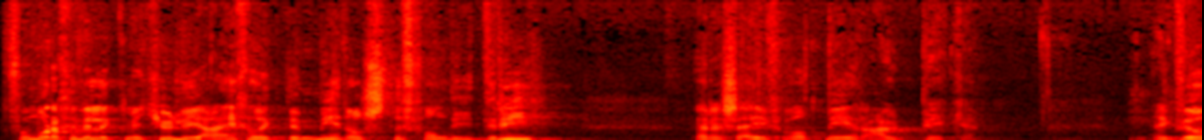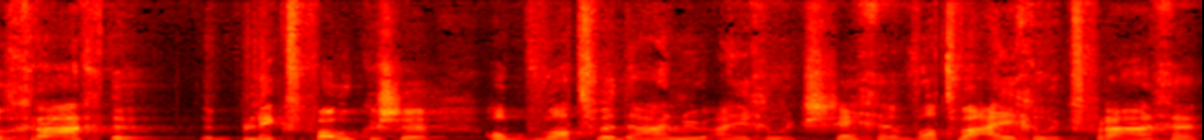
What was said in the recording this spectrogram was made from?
Vanmorgen wil ik met jullie eigenlijk de middelste van die drie er eens even wat meer uitpikken. En ik wil graag de, de blik focussen op wat we daar nu eigenlijk zeggen, wat we eigenlijk vragen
